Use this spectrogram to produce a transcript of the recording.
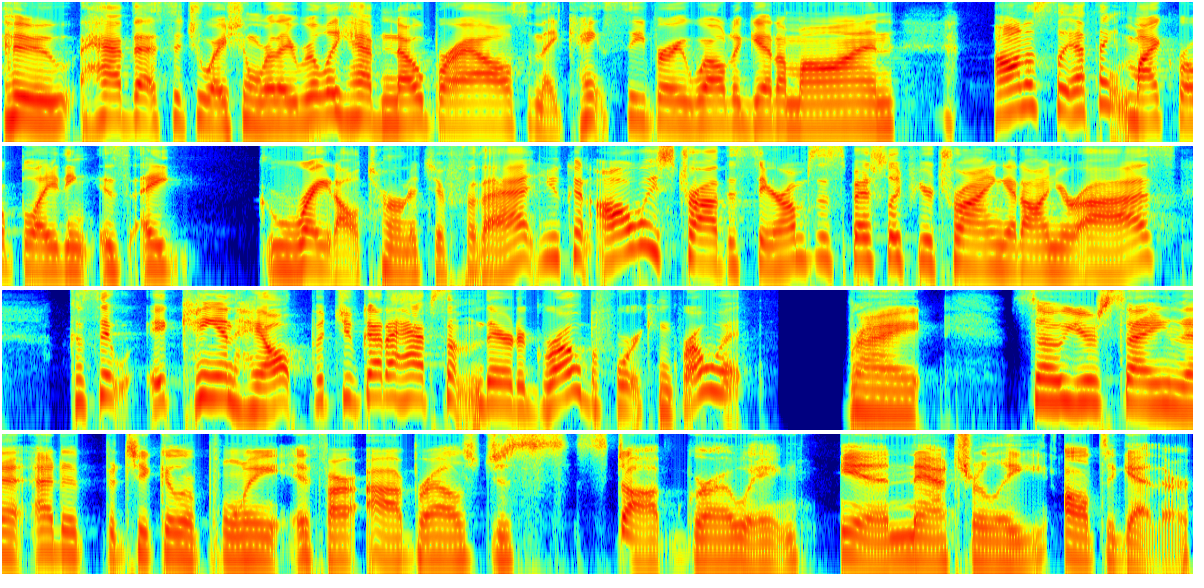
who have that situation where they really have no brows and they can't see very well to get them on. Honestly, I think microblading is a great alternative for that. You can always try the serums, especially if you're trying it on your eyes, because it, it can help, but you've got to have something there to grow before it can grow it. Right. So you're saying that at a particular point, if our eyebrows just stop growing in naturally altogether,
